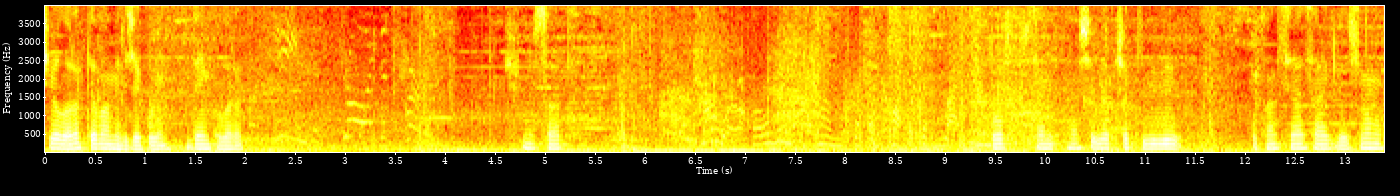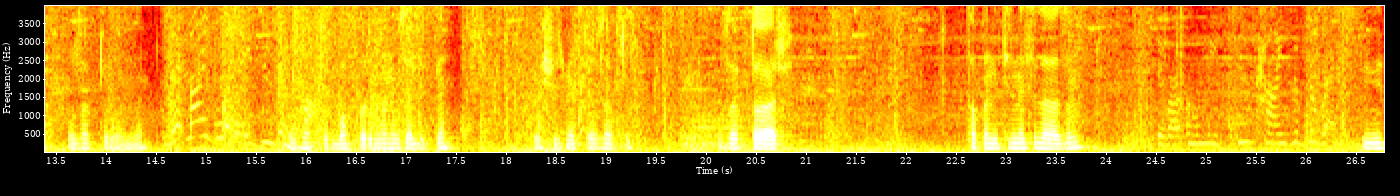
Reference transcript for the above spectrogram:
şey olarak devam edecek oyun. Denk olarak. Şunu sat. Dost sen her şeyi yapacak gibi bir potansiyel sergiliyorsun ama uzak dur the Uzak dur. Bufflarımdan özellikle 500 metre uzak dur. Uzak dur. Tapan itilmesi lazım. Büyü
